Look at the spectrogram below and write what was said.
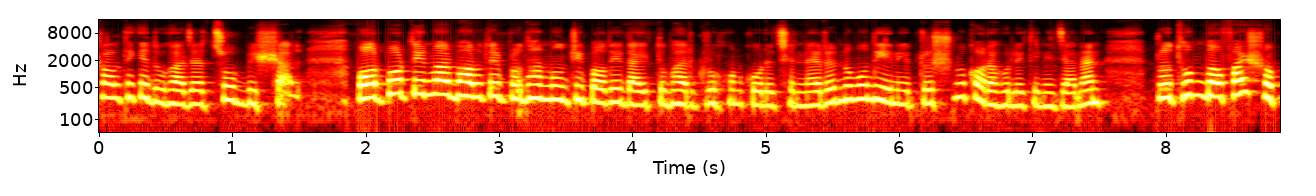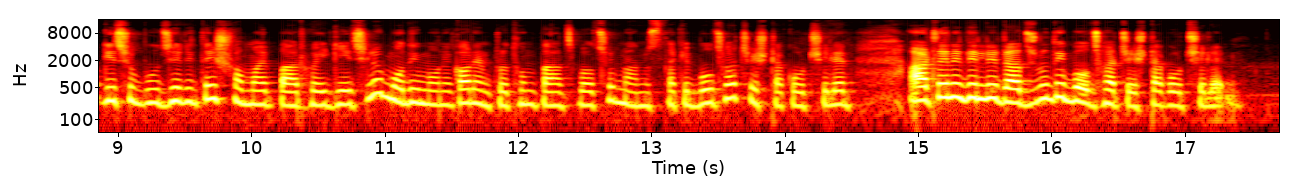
সাল থেকে দু হাজার চব্বিশ সাল। পরপর তিনবার ভারতের প্রধানমন্ত্রী পদে দায়িত্বভার গ্রহণ করেছেন নরেন্দ্র মোদী, এ নিয়ে প্রশ্ন করা হলে তিনি জানান প্রথম দফায় সবকিছু বুঝে নিতে সময় পার হয়ে গিয়েছিল। মোদী মনে করেন প্রথম পাঁচ বছর মানুষ তাকে বোঝার চেষ্টা করছিলেন আর তিনি দিল্লির রাজনীতি বোঝার চেষ্টা করছিলেন।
